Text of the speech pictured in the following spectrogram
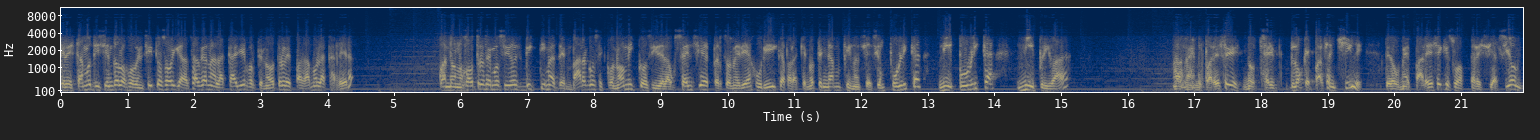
¿Que le estamos diciendo a los jovencitos, oiga, salgan a la calle porque nosotros les pagamos la carrera? Cuando nosotros hemos sido víctimas de embargos económicos y de la ausencia de personería jurídica para que no tengamos financiación pública, ni pública ni privada. Me parece, no sé lo que pasa en Chile, pero me parece que su apreciación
